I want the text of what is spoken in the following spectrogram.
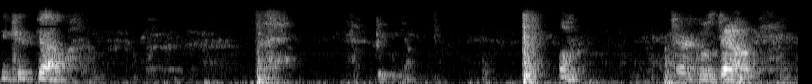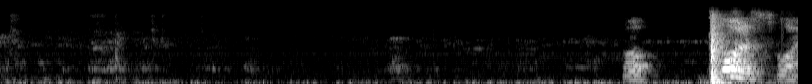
He kicked out. Oh. Eric goes down. Oh. What a splash.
